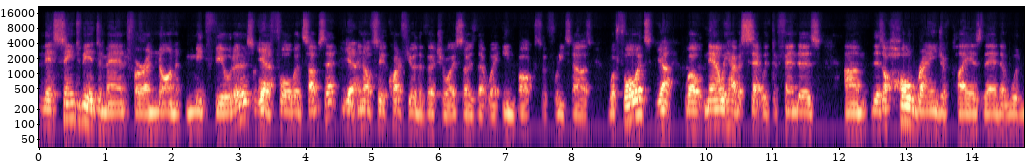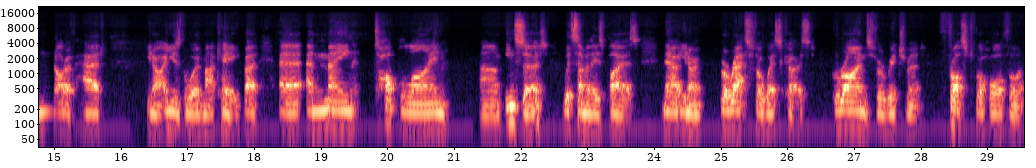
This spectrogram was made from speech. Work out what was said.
there seemed to be a demand for a non-midfielders Yeah. or forward subset, Yeah. and obviously quite a few of the virtuosos that were in box for Footy Stars were forwards. Yeah. Well, now we have a set with defenders. Um, there's a whole range of players there that would not have had, you know, I use the word marquee, but uh, a main top line um, insert with some of these players. Now, you know, Barrass for West Coast, Grimes for Richmond, Frost for Hawthorn,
